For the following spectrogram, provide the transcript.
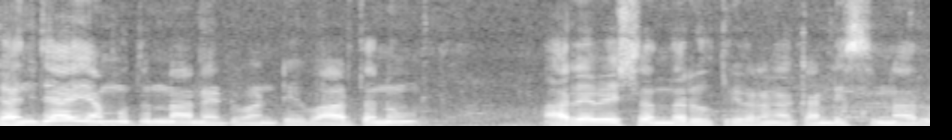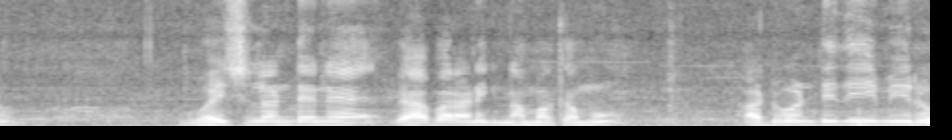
గంజాయి అమ్ముతున్నారనేటువంటి వార్తను ఆర్యవేష్ అందరూ తీవ్రంగా ఖండిస్తున్నారు. వయసులంటేనే వ్యాపారానికి నమ్మకము. అటువంటిది మీరు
